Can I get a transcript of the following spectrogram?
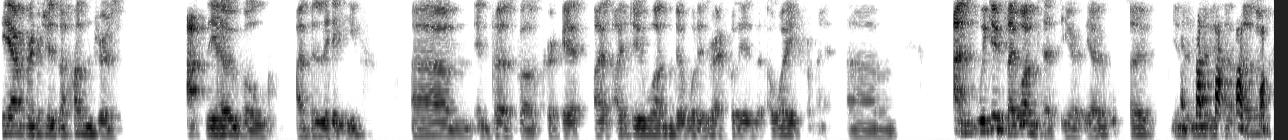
he averages 100 at the Oval, I believe, um, in first class cricket. I, I, do wonder what his record is away from it. Um, and we do play one test a year at the Oval, so you know, that doesn't,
